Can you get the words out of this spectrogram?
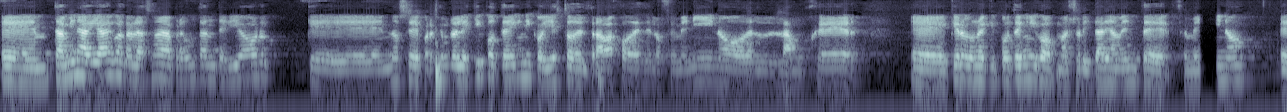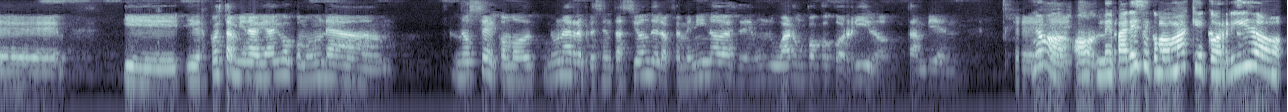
Eh, también había algo en relación a la pregunta anterior, que, no sé, por ejemplo, el equipo técnico y esto del trabajo desde lo femenino o de la mujer, eh, creo que un equipo técnico mayoritariamente femenino. Eh, y, y, después también había algo como una, no sé, como una representación de lo femenino desde un lugar un poco corrido también. Eh, no, me parece como más que corrido,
